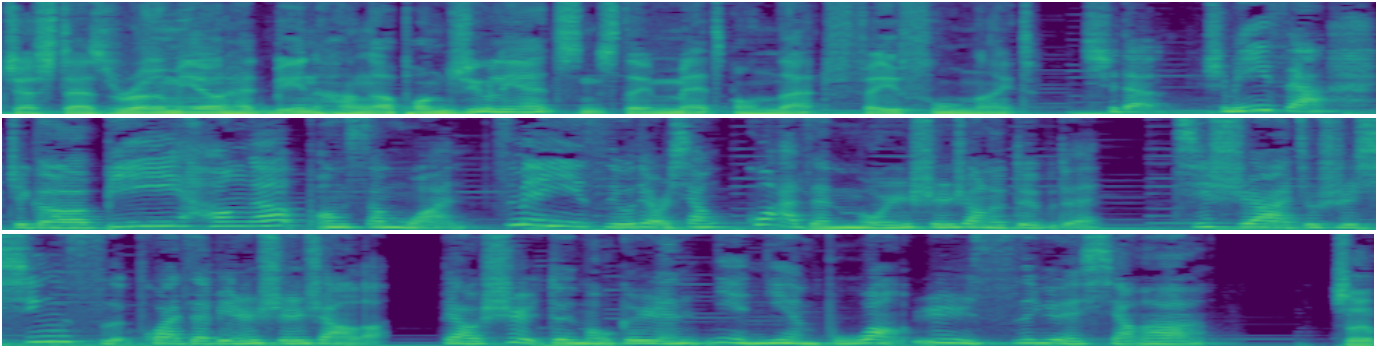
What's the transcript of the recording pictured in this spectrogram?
just as Romeo had been hung up on Juliet since they met on that fateful night. 是的，什么意思啊？这个 be hung up on someone 字面意思有点像挂在某人身上了，对不对？其实啊，就是心思挂在别人身上了，表示对某个人念念不忘，日思夜想啊。So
